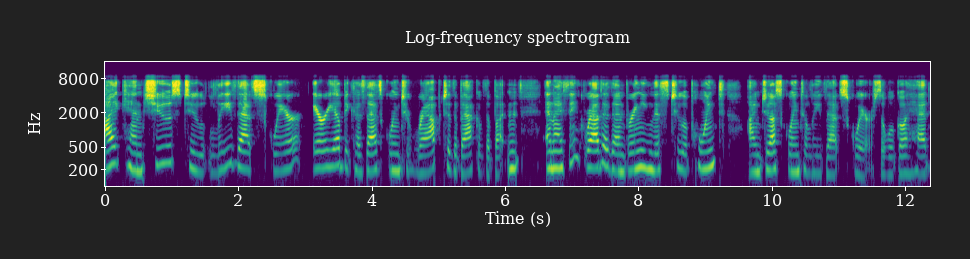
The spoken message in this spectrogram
I can choose to leave that square area because that's going to wrap to the back of the button. And I think rather than bringing this to a point, I'm just going to leave that square. So we'll go ahead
